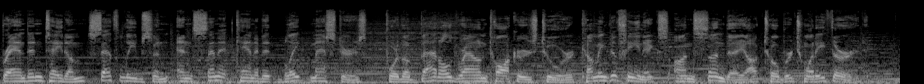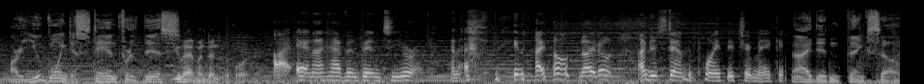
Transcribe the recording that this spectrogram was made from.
Brandon Tatum, Seth Leibsohn, and Senate candidate Blake Masters for the Battleground Talkers Tour coming to Phoenix on Sunday, October 23rd. Are you going to stand for this? You haven't been to the border. I, and I haven't been to Europe, and I mean, I don't, I don't understand the point that you're making. I didn't think so.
